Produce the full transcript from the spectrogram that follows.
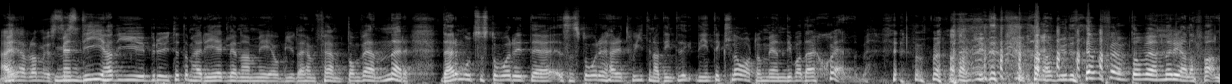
nej, jävla mystiskt. Men de hade ju brutit de här reglerna med att bjuda hem 15 vänner. Däremot så står det, inte, så står det här i tweeten att det inte, det är inte klart om Mendy var där själv. Han, har bjudit, han har bjudit hem 15 vänner i alla fall.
